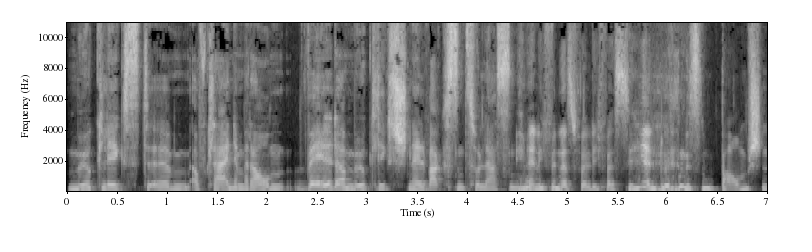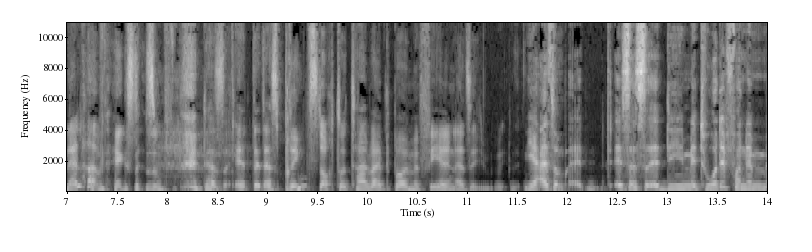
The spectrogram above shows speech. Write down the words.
möglichst, ähm, auf kleinem Raum Wälder möglichst schnell wachsen zu lassen. Ich meine, ich finde das völlig faszinierend, dass ein Baum schneller wächst. Also das, das bringt's doch total, weil Bäume fehlen. Also ja, also es ist äh, die Methode von einem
